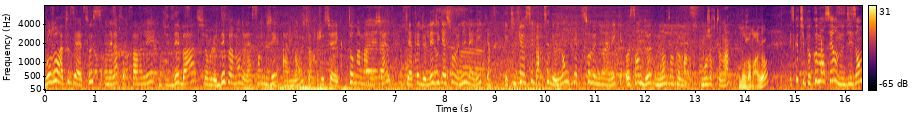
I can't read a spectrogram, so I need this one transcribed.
Bonjour à toutes et à tous, on est là pour parler du débat sur le déploiement de la 5G à Nantes. Je suis avec Thomas Maréchal qui a fait de l'éducation au numérique et qui fait aussi partie de l'enquête sur le numérique au sein de Nantes en commun. Bonjour Thomas. Bonjour Margot. Est-ce que tu peux commencer en nous disant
